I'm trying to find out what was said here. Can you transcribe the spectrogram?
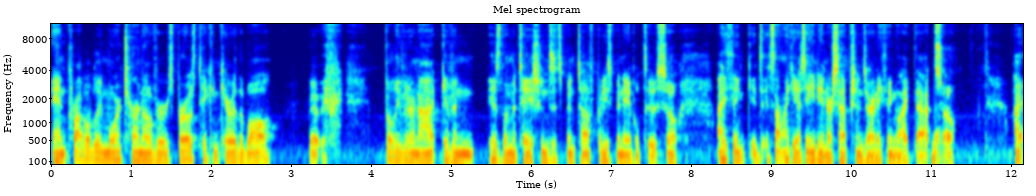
and probably more turnovers. Burrow's taking care of the ball. Believe it or not, given his limitations, it's been tough, but he's been able to. So I think it's, it's not like he has eight interceptions or anything like that. Yeah. So I,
